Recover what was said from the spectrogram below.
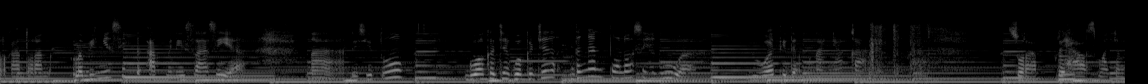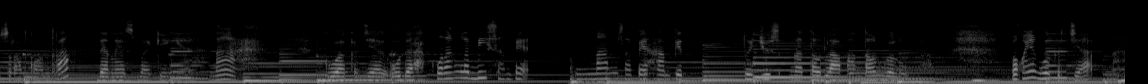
perkantoran lebihnya sih ke administrasi ya. Nah di situ gue kerja gue kerja dengan polosnya gue gue tidak menanyakan surat perihal semacam surat kontrak dan lain sebagainya. Nah gua kerja udah kurang lebih sampai 6 sampai hampir 7 nggak tahu 8 tahun gue lupa. Pokoknya gue kerja nah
